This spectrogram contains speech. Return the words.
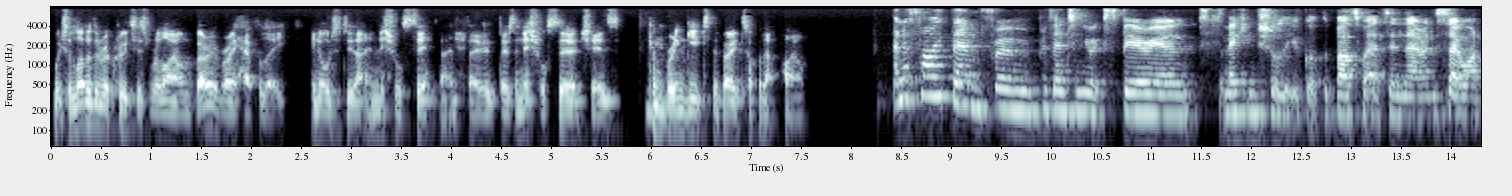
which a lot of the recruiters rely on very, very heavily in order to do that initial sift, and those initial searches can mm-hmm. bring you to the very top of that pile. And aside then from presenting your experience, making sure that you've got the buzzwords in there and so on,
